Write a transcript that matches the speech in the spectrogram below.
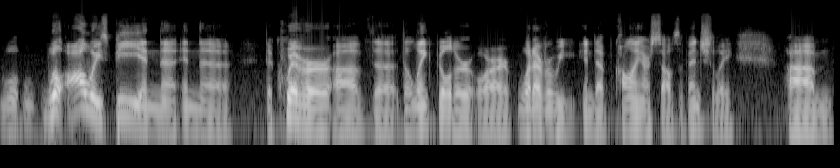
will will always be in the in the the quiver of the the link builder or whatever we end up calling ourselves eventually. Um,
